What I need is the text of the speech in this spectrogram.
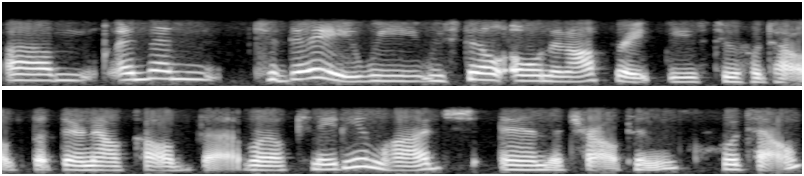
Um, and then today, we, we still own and operate these two hotels, but they're now called the Royal Canadian Lodge and the Charlton's Hotel.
